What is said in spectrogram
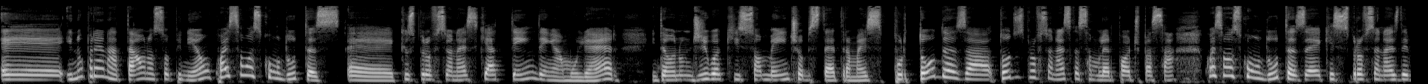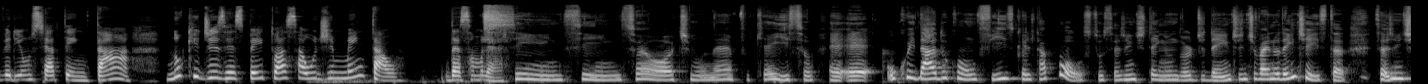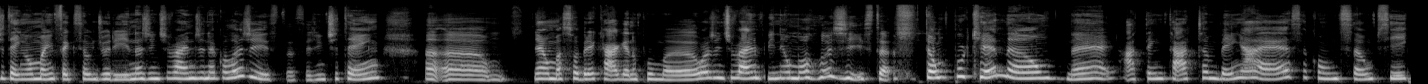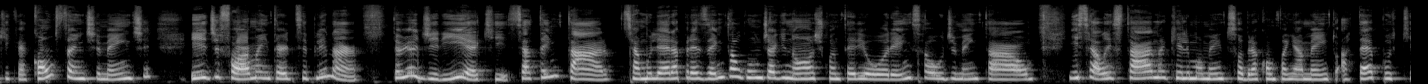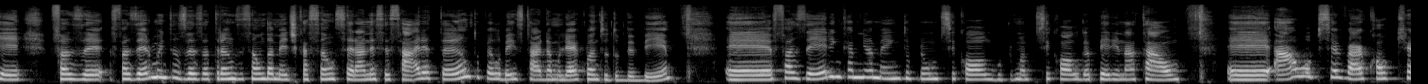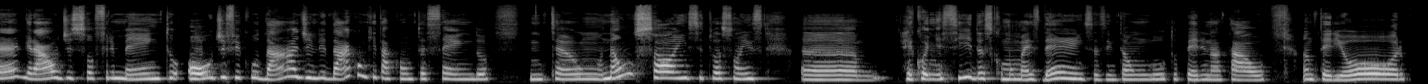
É, e no pré-natal, na sua opinião, quais são as condutas é, que os profissionais que atendem a mulher, então eu não digo aqui somente obstetra, mas por todas a, todos os profissionais que essa mulher pode passar, quais são as condutas é, que esses profissionais deveriam se atentar no que diz respeito à saúde mental dessa mulher. Sim, sim, isso é ótimo, né? Porque é isso. É, é, o cuidado com o físico, ele tá posto. Se a gente tem um dor de dente, a gente vai no dentista. Se a gente tem uma infecção de urina, a gente vai no ginecologista. Se a gente tem uh, uh, né, uma sobrecarga no pulmão, a gente vai no pneumologista. Então, por que não, né, atentar também a essa condição psíquica constantemente e de forma interdisciplinar? Então, eu diria que se atentar, se a mulher apresenta algum diagnóstico anterior em saúde mental e se ela está naquele momento sobre acompanhamento, até porque fazer, fazer muitas vezes a transição da medicação será necessária tanto pelo bem-estar da mulher quanto do bebê é, fazer encaminhamento para um psicólogo, para uma psicóloga perinatal, é, ao observar qualquer grau de sofrimento ou dificuldade em lidar com o que está acontecendo. Então, não só em situações uh, reconhecidas como mais densas, então, um luto perinatal anterior.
